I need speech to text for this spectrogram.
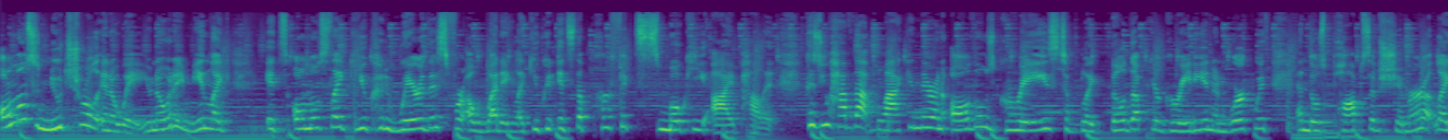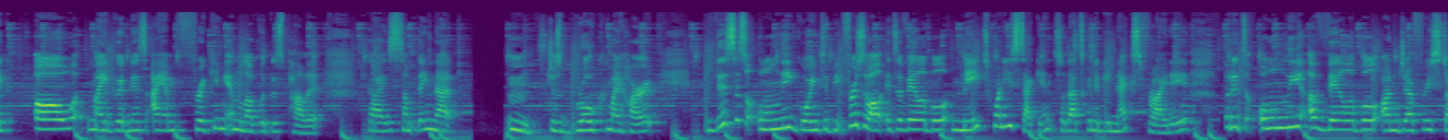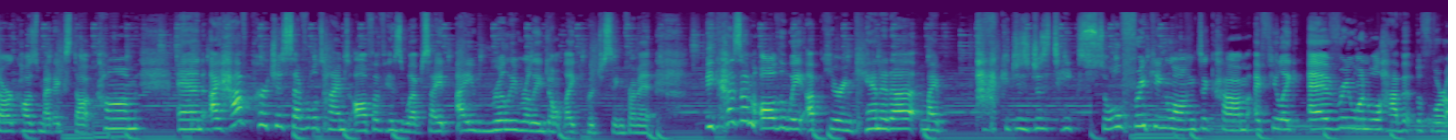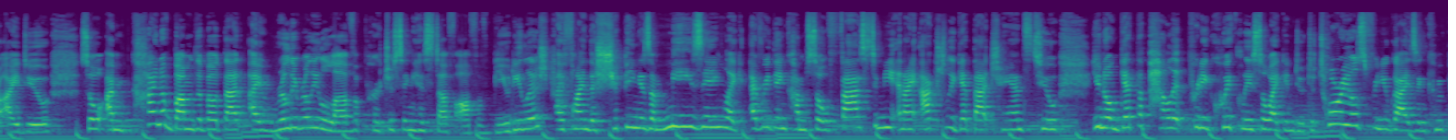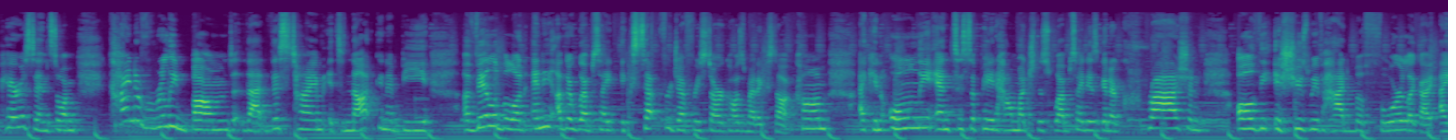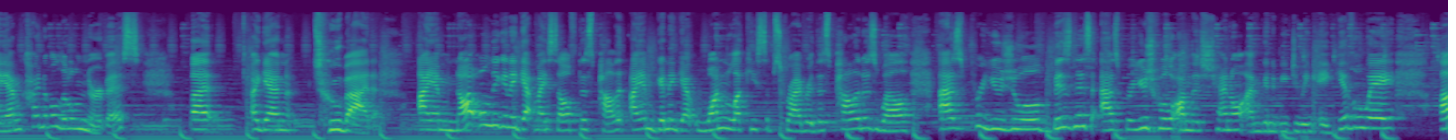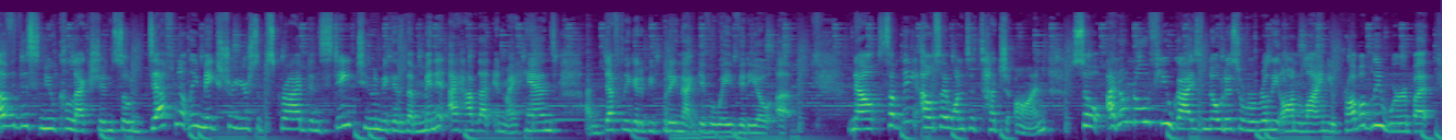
almost neutral in a way. You know what I mean? Like it's almost like you could wear this for a wedding. Like you could, it's the perfect smoky eye palette because you have that black in there and all those grays to like build up your gradient and work with and those pops of shimmer. Like, oh my goodness, I am freaking in love with this palette. Guys, something that mm, just broke my heart this is only going to be, first of all, it's available May 22nd, so that's gonna be next Friday, but it's only available on jeffreestarcosmetics.com. And I have purchased several times off of his website. I really, really don't like purchasing from it. Because I'm all the way up here in Canada, my packages just take so freaking long to come. I feel like everyone will have it before I do. So I'm kind of bummed about that. I really, really love purchasing his stuff off of Beautylish. I find the shipping is amazing. Like everything comes so fast to me and I actually get that chance to, you know, get the palette pretty quickly so I can do tutorials for you guys in comparison. So I'm kind of really bummed that this time it's not gonna be available on any other website except for jeffreestarcosmetics.com. I can only anticipate how much this website website is gonna crash and all the issues we've had before. Like I, I am kind of a little nervous, but again, too bad. I am not only gonna get myself this palette, I am gonna get one lucky subscriber this palette as well. As per usual, business as per usual on this channel, I'm gonna be doing a giveaway of this new collection. So definitely make sure you're subscribed and stay tuned because the minute I have that in my hands, I'm definitely gonna be putting that giveaway video up. Now, something else I wanted to touch on. So I don't know if you guys noticed or were really online, you probably were, but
